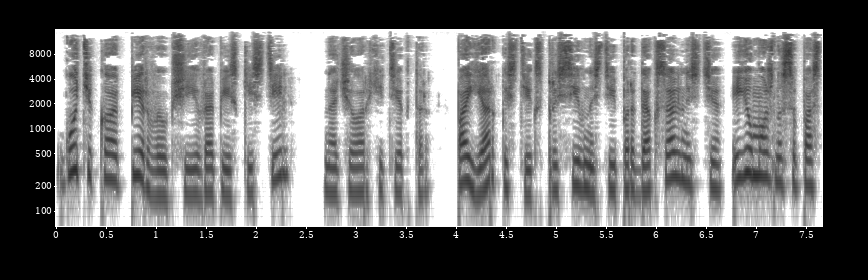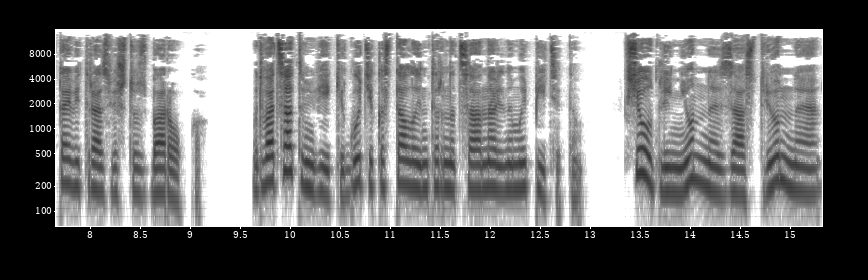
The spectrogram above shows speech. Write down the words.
Готика — первый общеевропейский стиль, — начал архитектор. По яркости, экспрессивности и парадоксальности ее можно сопоставить разве что с барокко. В XX веке готика стала интернациональным эпитетом. Все удлиненное, заостренное,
